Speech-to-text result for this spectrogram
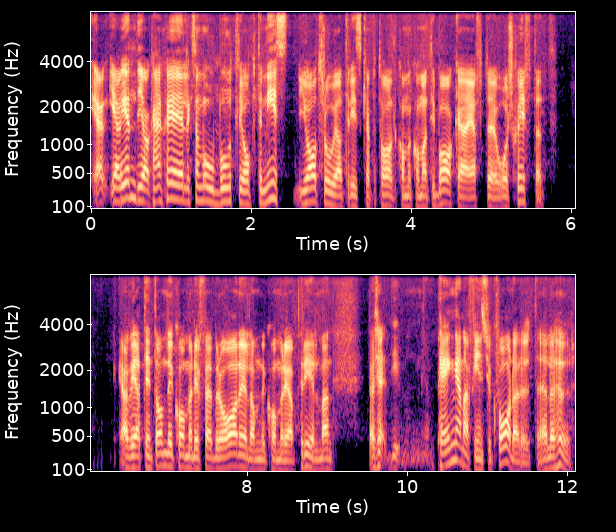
Jag, jag vet inte, jag kanske är liksom obotlig optimist. Jag tror ju att riskkapitalet kommer komma tillbaka efter årsskiftet. Jag vet inte om det kommer i februari eller om det kommer i april, men känner, det- pengarna finns ju kvar där ute, eller hur?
